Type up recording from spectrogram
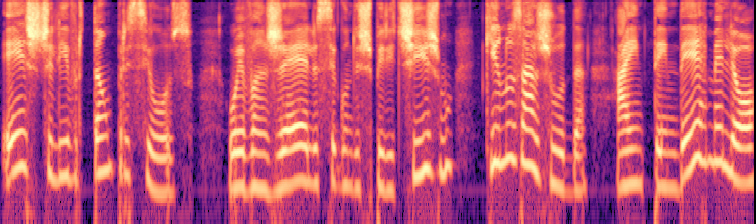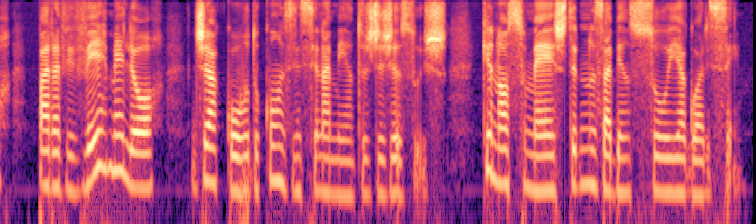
este livro tão precioso, o Evangelho segundo o Espiritismo, que nos ajuda a entender melhor para viver melhor de acordo com os ensinamentos de Jesus. Que nosso Mestre nos abençoe agora e sempre.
